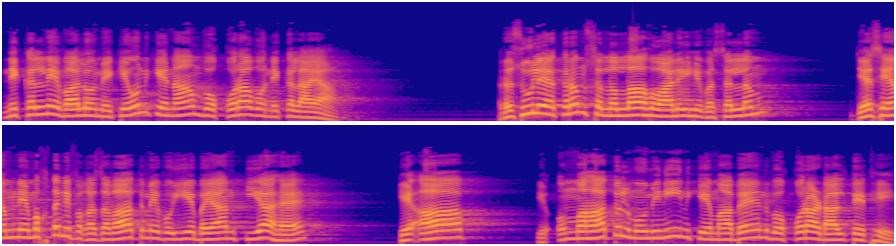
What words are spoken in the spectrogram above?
نکلنے والوں میں کہ ان کے نام وہ قرا وہ نکل آیا۔ رسول اکرم صلی اللہ علیہ وسلم، جیسے ہم نے مختلف غزوات میں وہ یہ بیان کیا ہے کہ آپ یہ امہات المومنین کے مابین وہ قرا ڈالتے تھے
